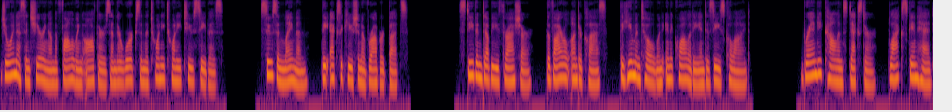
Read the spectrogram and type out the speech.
Join us in cheering on the following authors and their works in the 2022 CIBAs. Susan Lehman, The Execution of Robert Butts. Stephen W. Thrasher, The Viral Underclass, The Human Toll When Inequality and Disease Collide. Brandi Collins Dexter, Black Skinhead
